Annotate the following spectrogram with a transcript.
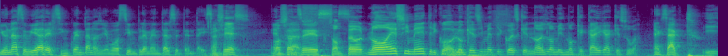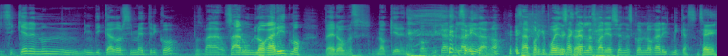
y una subida del 50 nos llevó simplemente al 75. Así es. O sea, Entonces- son peor. No es simétrico. Lo que es simétrico es que no es lo mismo que caiga que suba. Exacto. Y si quieren un indicador simétrico, pues van a usar un logaritmo, pero pues no quieren complicarse la vida, ¿no? O sea, porque pueden sacar las variaciones con logarítmicas. Sí.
